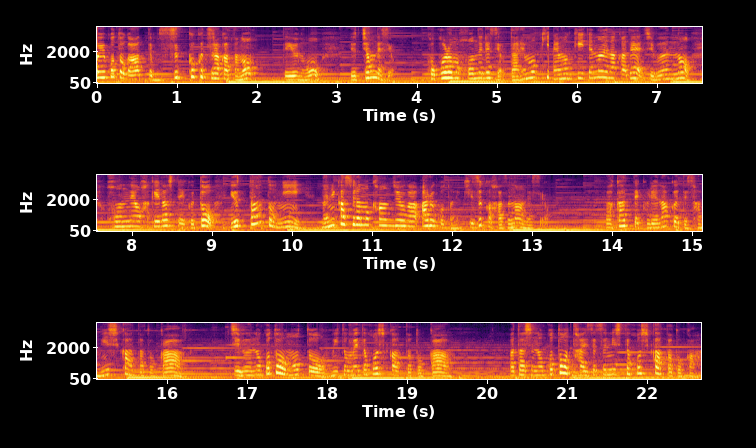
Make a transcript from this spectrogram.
ういうことがあってもすっごく辛かったの」っていうのを言っちゃうんですよ。心の本音ですよ。誰も誰も聞いてない中で自分の本音を吐き出していくと言った後に何かしらの感情があることに気づくはずなんですよ。分かってくれなくて寂しかったとか自分のことをもっと認めてほしかったとか私のことを大切にしてほしかったとか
